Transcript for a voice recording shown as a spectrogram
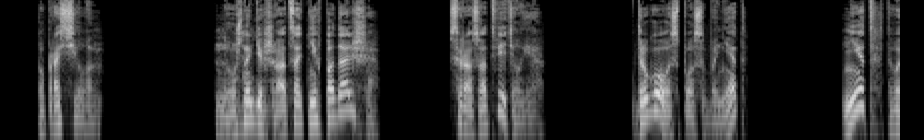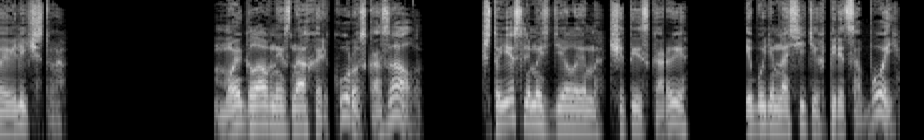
— попросил он. «Нужно держаться от них подальше», — сразу ответил я. «Другого способа нет?» «Нет, Твое Величество». Мой главный знахарь Куру сказал, что если мы сделаем щиты из коры и будем носить их перед собой,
